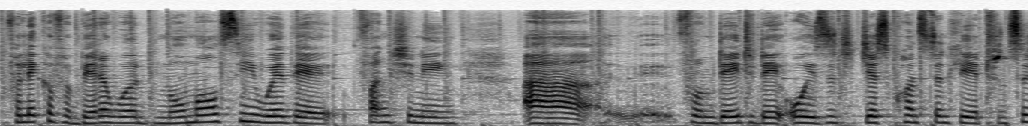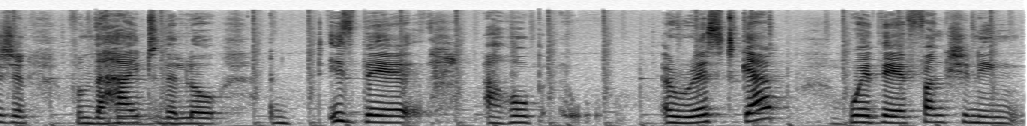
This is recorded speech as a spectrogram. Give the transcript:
for lack of a better word, normalcy where they're functioning uh, from day to day, or is it just constantly a transition from the high to the low? Is there, I hope, a rest gap where they're functioning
